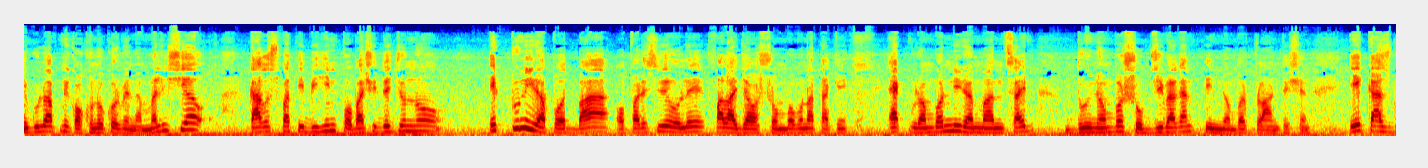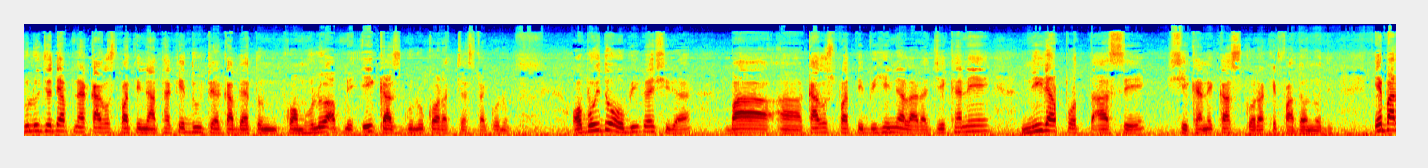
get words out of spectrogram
এগুলো আপনি কখনো করবেন না। মালয়েশিয়া কাগজপাতিবিহীন প্রবাসীদের জন্য একটু নিরাপদ বা অপারেশন হলে পালা যাওয়ার সম্ভাবনা থাকে। এক নম্বর নির্মাণ সাইড, দুই নম্বর সবজি বাগান, তিন নম্বর প্লান্টেশন এই কাজগুলো যদি আপনার কাগজপাতি না থাকে, দুই টাকা বেতন কম হলেও আপনি এই কাজগুলো করার চেষ্টা করুন। অবৈধ অভিবাসীরা বা কাগজপাতি বিহীনালারা যেখানে নিরাপত্তা আছে, সেখানে কাজ করাকে প্রাধান্য দিই এবার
